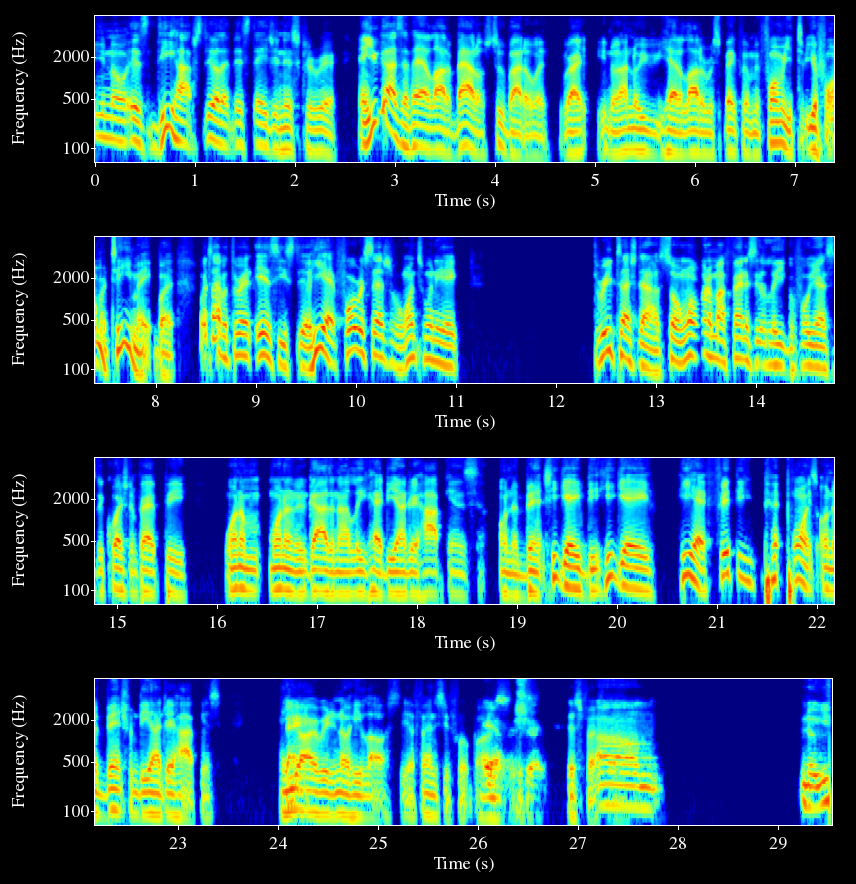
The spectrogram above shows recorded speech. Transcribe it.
you know, is D Hop still at this stage in his career? And you guys have had a lot of battles too, by the way, right? You know, I know you had a lot of respect for him, former your former teammate, but what type of threat is he still? He had four receptions for 128, three touchdowns. So one of my fantasy league, before you answer the question, Pat P, one of one of the guys in our league had DeAndre Hopkins on the bench. He gave he gave he had 50 p- points on the bench from DeAndre Hopkins. And Dang. you already know he lost. Yeah, fantasy football. Yeah, for sure. This first. Um, no, you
